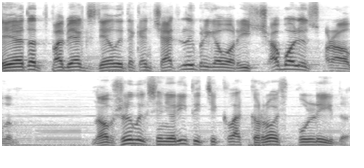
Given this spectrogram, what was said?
И этот побег сделает окончательный приговор еще более суровым. Но в жилах сеньориты текла кровь Пулидо.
